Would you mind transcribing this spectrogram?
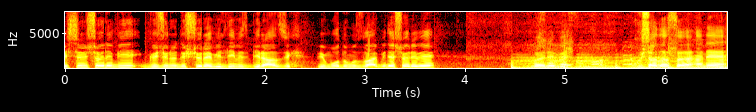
Işığın şöyle bir gücünü düşürebildiğimiz birazcık bir modumuz var. Bir de şöyle bir böyle bir Kuşadası hani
